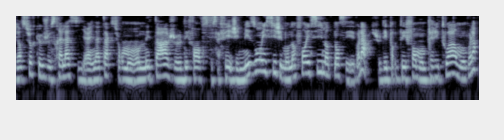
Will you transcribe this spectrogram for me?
bien sûr que je serai là s'il y a une attaque sur mon état, je défends, parce que ça fait, j'ai une maison ici, j'ai mon enfant ici, maintenant c'est, voilà, je défends mon territoire, mon, voilà.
